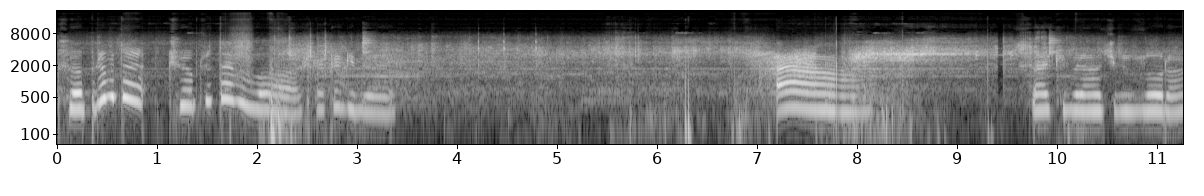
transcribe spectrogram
Köprü mü de köprü de mi var? Şaka gibi. Aa. Sanki birazcık zor ha.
